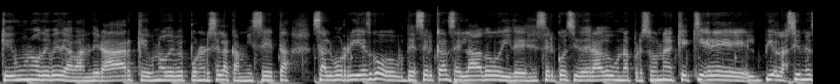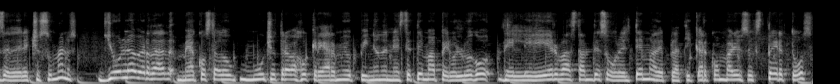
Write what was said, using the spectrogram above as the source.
que uno debe de abanderar, que uno debe ponerse la camiseta, salvo riesgo de ser cancelado y de ser considerado una persona que quiere violaciones de derechos humanos. Yo la verdad me ha costado mucho trabajo crear mi opinión en este tema, pero luego de leer bastante sobre el tema, de platicar con varios expertos,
